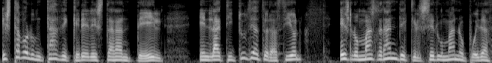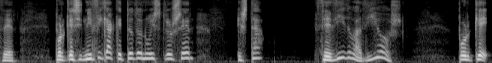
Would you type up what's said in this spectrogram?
esta voluntad de querer estar ante Él en la actitud de adoración es lo más grande que el ser humano puede hacer, porque significa que todo nuestro ser está cedido a Dios, porque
